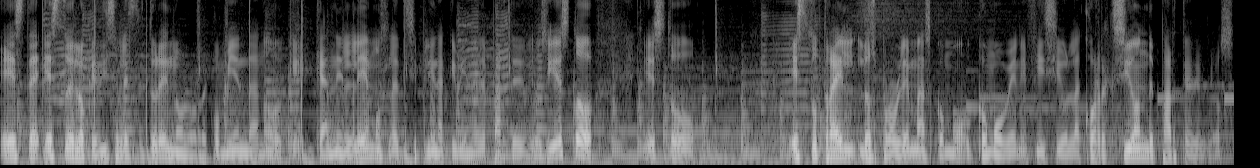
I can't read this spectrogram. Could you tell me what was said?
este, esto es lo que dice la escritura y nos lo recomienda, ¿no? Que, anhelemos la disciplina que viene de parte de Dios. Y esto, esto, esto trae los problemas como, como beneficio, la corrección de parte de Dios.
